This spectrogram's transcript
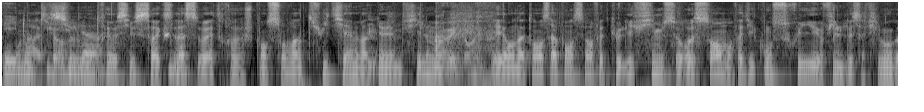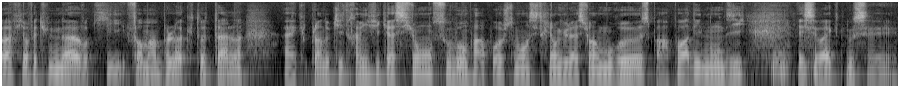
et on donc, a à cœur de le, montrer aussi, c'est vrai que là, ça va être, euh, je pense, son 28e, 29e film. Ah oui, quand même. Et on a tendance à penser en fait que les films se ressemblent. En fait, il construit au fil de sa filmographie en fait une œuvre qui forme un bloc total avec plein de petites ramifications, souvent par rapport justement à ces triangulations amoureuses, par rapport à des non-dits. Et c'est vrai que nous, c'est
